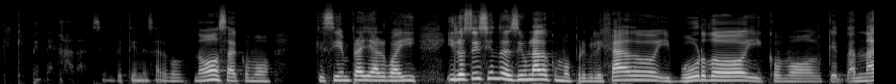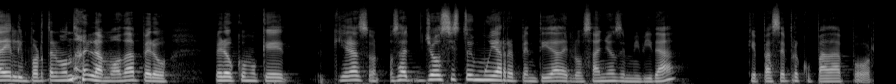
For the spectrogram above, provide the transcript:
qué pendejada, siempre tienes algo, ¿no? O sea, como que siempre hay algo ahí. Y lo estoy diciendo desde un lado como privilegiado y burdo y como que a nadie le importa el mundo de la moda, pero, pero como que quieras, o, o sea, yo sí estoy muy arrepentida de los años de mi vida que pasé preocupada por,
